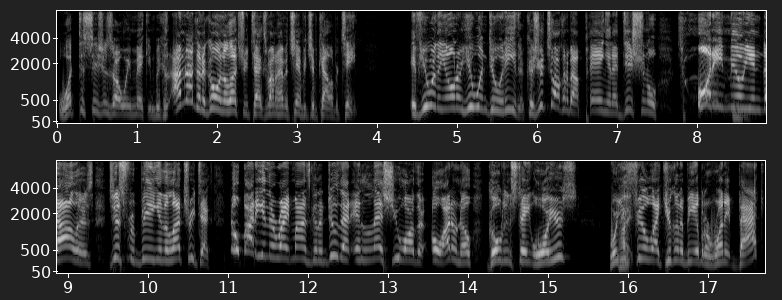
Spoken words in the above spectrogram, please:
what decisions are we making? Because I'm not going to go into luxury tax if I don't have a championship caliber team. If you were the owner, you wouldn't do it either because you're talking about paying an additional $20 million just for being in the luxury tax. Nobody in their right mind is going to do that unless you are the, oh, I don't know, Golden State Warriors, where you feel like you're going to be able to run it back.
